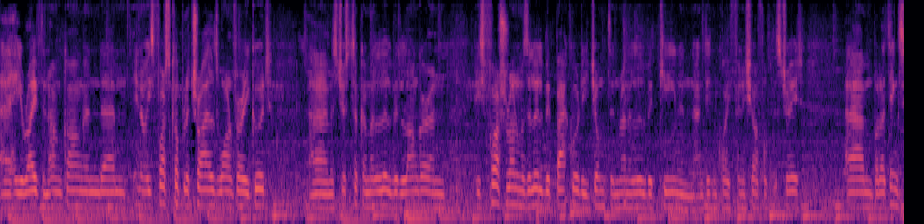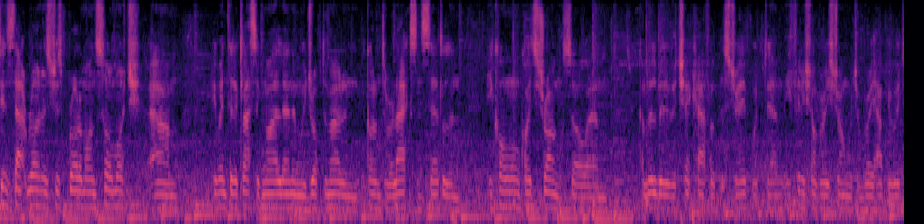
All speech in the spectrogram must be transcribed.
Uh, he arrived in Hong Kong, and um, you know his first couple of trials weren't very good. Um, it just took him a little bit longer, and his first run was a little bit backward. He jumped and ran a little bit keen, and, and didn't quite finish off up the straight. Um, but I think since that run has just brought him on so much. Um, he went to the classic mile then, and we dropped him out and got him to relax and settle, and he came on quite strong. So um, a little bit of a check half up the straight, but um, he finished off very strong, which I'm very happy with.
